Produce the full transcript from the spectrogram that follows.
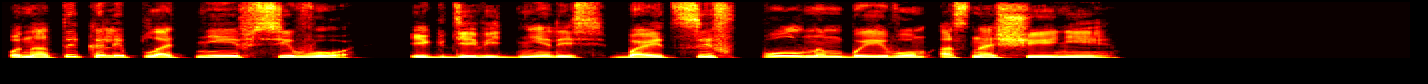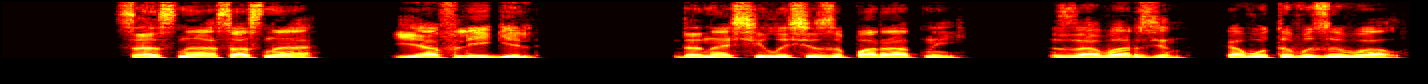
понатыкали плотнее всего и где виднелись бойцы в полном боевом оснащении. «Сосна, сосна! Я флигель!» Доносилось из аппаратной. Заварзин кого-то вызывал.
